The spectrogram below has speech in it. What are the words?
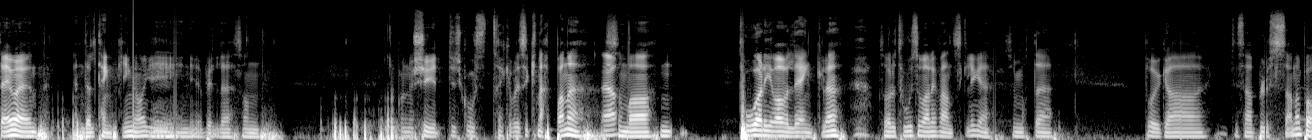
det er jo en, en del tenking også i, Mm. i det bildet. Sånn kunne skyte Du skulle trykke på disse knappene, Ja. som var To av de var veldig enkle. Så var det to som var litt vanskelige, så du måtte bruke disse her blussene på.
